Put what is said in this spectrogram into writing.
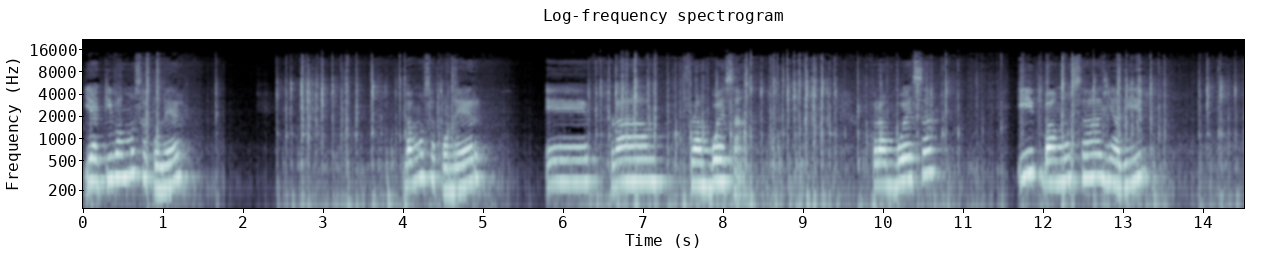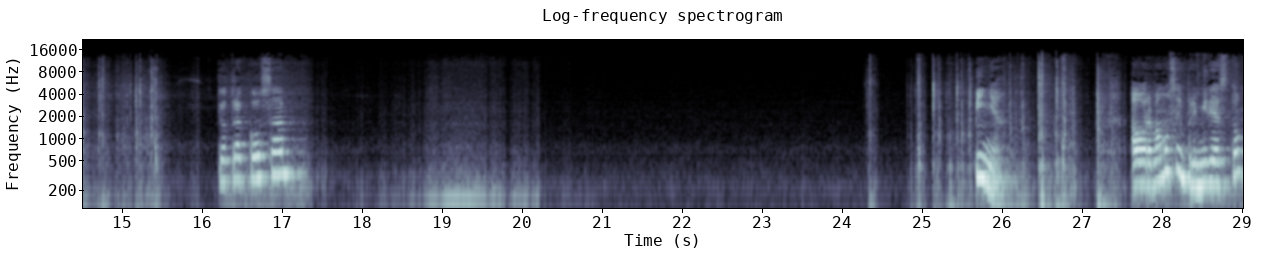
y aquí vamos a poner, vamos a poner eh, frambuesa. Frambuesa y vamos a añadir, ¿qué otra cosa? Ahora vamos a imprimir esto.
